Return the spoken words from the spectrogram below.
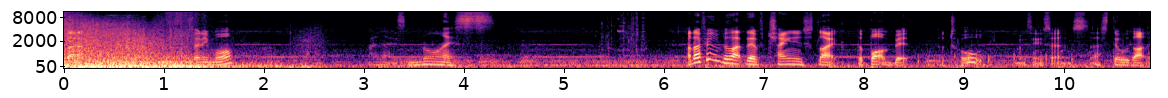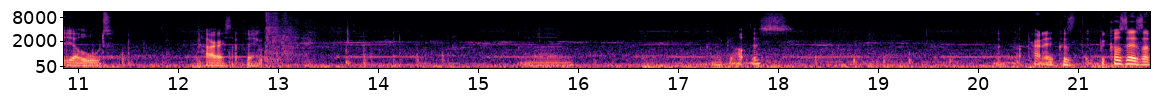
Oh, at that. Is there any more? Man, that is nice. I don't feel like they've changed like the bottom bit at all. That makes any sense. That's still like the old Paris, I think. Um, can I go up this? Apparently, because because there's a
